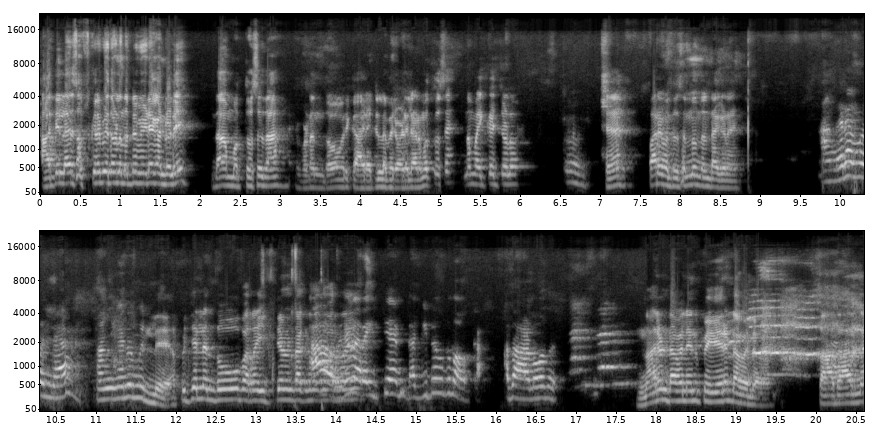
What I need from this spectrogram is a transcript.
ആദ്യം എല്ലാവരും സബ്സ്ക്രൈബ് ചെയ്തോളൂ എന്നിട്ട് വീഡിയോ കണ്ടോളി. ഇതാ മൊത്തൂസ് ഇതാ. ഇവിടെ എന്തോ ഒരു കാര്യമായിട്ടുള്ള പരിപാടിയിലാണ്. മൊത്തൂസെ എന്നാ മൈക്ക് വെച്ചോളൂ. ഏ? ഏഹ് പറയും മൊത്തൂസ് എന്തുണ്ടാക്കണേ അങ്ങനെ ഒന്നുമില്ല അങ്ങനൊന്നും ഇല്ലേ അപ്പൊ ഇജ്ജെല്ലാം എന്തോ വെറൈറ്റി ആണ് പറഞ്ഞ. വെറൈറ്റി ഉണ്ടാക്കിട്ട് നമുക്ക് നോക്കാം. അതാണോന്ന്. എന്നാലും ഉണ്ടാവില്ല പേരുണ്ടാവല്ലോ. സാധാരണ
